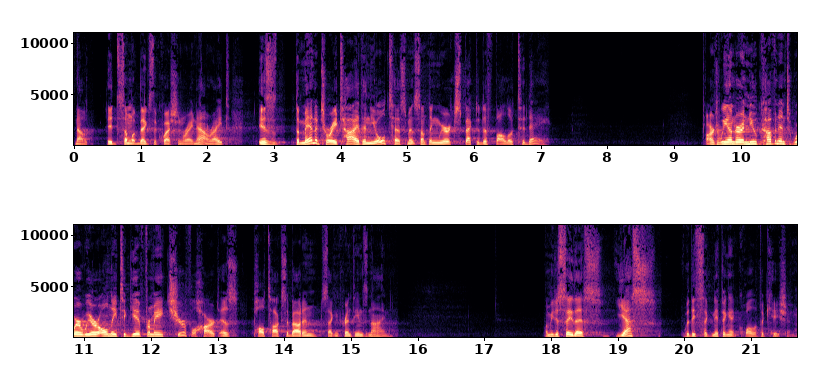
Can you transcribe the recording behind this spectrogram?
Now, it somewhat begs the question right now, right? Is the mandatory tithe in the Old Testament something we are expected to follow today? Aren't we under a new covenant where we are only to give from a cheerful heart, as Paul talks about in 2 Corinthians 9? Let me just say this yes, with a significant qualification.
